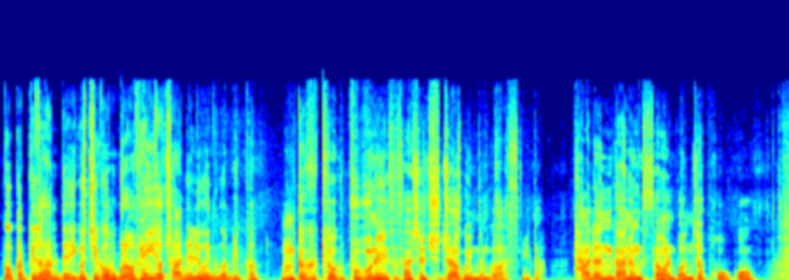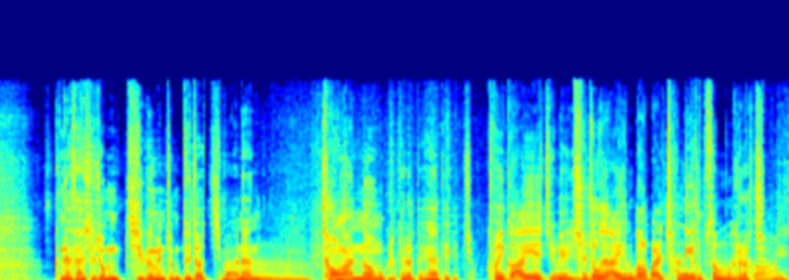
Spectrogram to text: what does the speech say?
것 같기도 한데 이거 지금 그럼 회의조차 안 열리고 있는 겁니까? 그러니까 그, 그 부분에 있어서 사실 주저하고 있는 것 같습니다. 다른 가능성을 먼저 보고 근데 사실 좀 지금은 좀 늦었지만은 음, 정안 나오면 그렇게라도 해야 되겠죠. 그러니까 아이의 지금 예, 예. 실종된 아이 행방을 빨리 찾는 게 급선무니까. 그렇죠. 예.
